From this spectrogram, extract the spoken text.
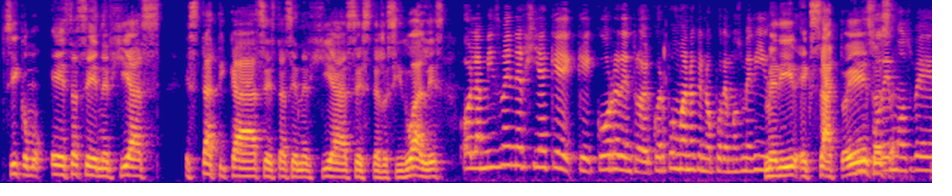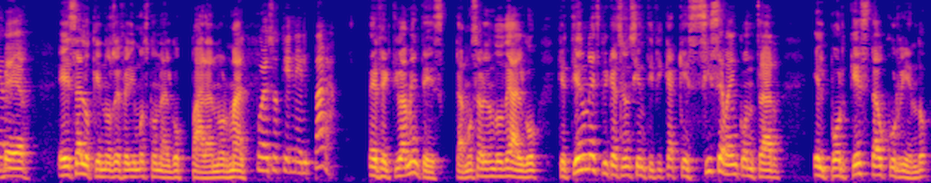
sí, como estas energías estáticas, estas energías este, residuales. O la misma energía que, que, corre dentro del cuerpo humano que no podemos medir. Medir, exacto. Eso podemos ver. Ver. Es a lo que nos referimos con algo paranormal. Por eso tiene el para. Efectivamente, estamos hablando de algo que tiene una explicación científica que sí se va a encontrar el por qué está ocurriendo,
